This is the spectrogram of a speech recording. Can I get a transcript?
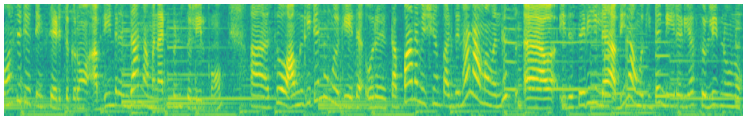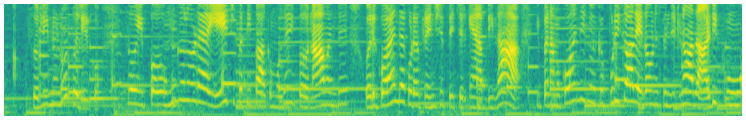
பாசிட்டிவ் திங்ஸ் எடுத்துக்கிறோம் அப்படின்றது தான் நம்ம நட்புன்னு சொல்லியிருக்கோம். ஸோ அவங்க கிட்டேருந்து உங்களுக்கு எதை ஒரு தப்பான விஷயம் படுதுன்னா நாம் வந்து இது சரியில்லை அப்படின்னு அவங்க கிட்ட நேரடியாக சொல்லிடணும் சொல்லிடணும்னு சொல்லியிருக்கோம். ஸோ இப்போ உங்களோட ஏஜ் பற்றி பார்க்கும்போது இப்போ நான் வந்து ஒரு குழந்தை கூட ஃப்ரெண்ட்ஷிப் வச்சுருக்கேன் அப்படின்னு இப்போ நம்ம குழந்தைங்களுக்கு பிடிக்காத ஏதோ ஒன்று செஞ்சுட்டோம்னா அது அடிக்கும்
